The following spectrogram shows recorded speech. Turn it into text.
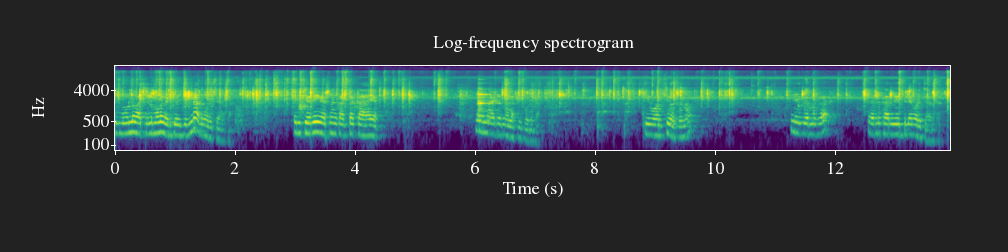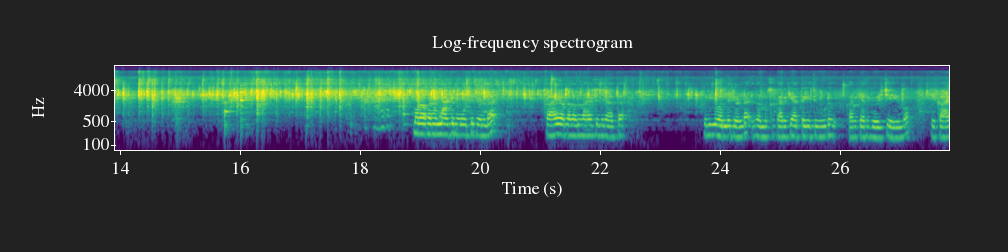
ഒരു മൂന്ന് വറ്റൽമുളക് എടുത്ത് വെച്ചിട്ടുണ്ട് അതും കൂടെ ചേർക്കാം. ഒരു ചെറിയ കഷ്ണം കട്ട കായം നന്നായിട്ട് ഇളക്കി കൊടുക്കാം. തീ കുറച്ച് വെക്കണം. ഇതിലേക്ക് നമുക്ക് രണ്ട് കറിവേപ്പിലയും കൂടെ ചേർക്കാം. മുളകൊക്കെ നന്നായിട്ട് മൂത്തിട്ടുണ്ട്. കായമൊക്കെ നന്നായിട്ട് ഇതിനകത്ത് ഉരുകി വന്നിട്ടുണ്ട്. ഇത് നമുക്ക് കറിക്കകത്തേക്ക് ചൂട് കറിക്കകത്തേക്ക് ഒഴിച്ച് കഴിയുമ്പോൾ ഈ കായ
